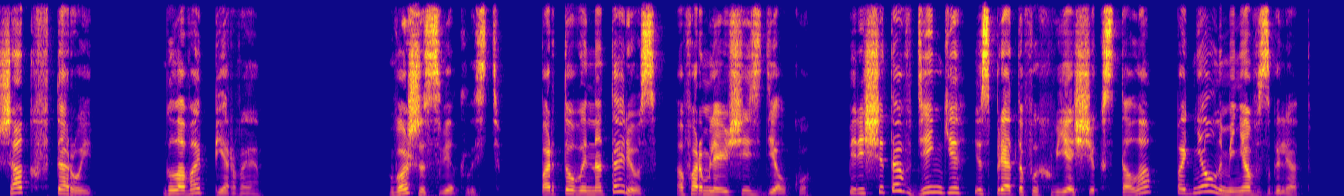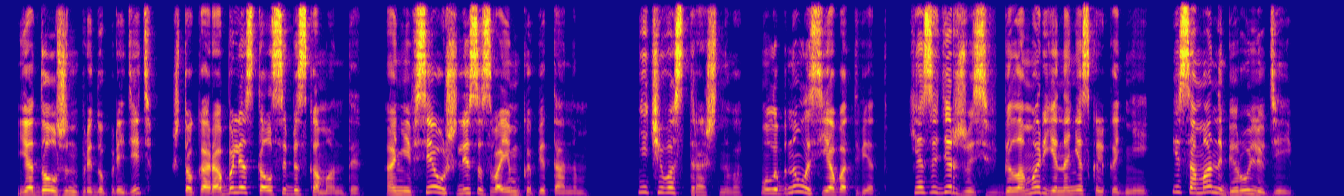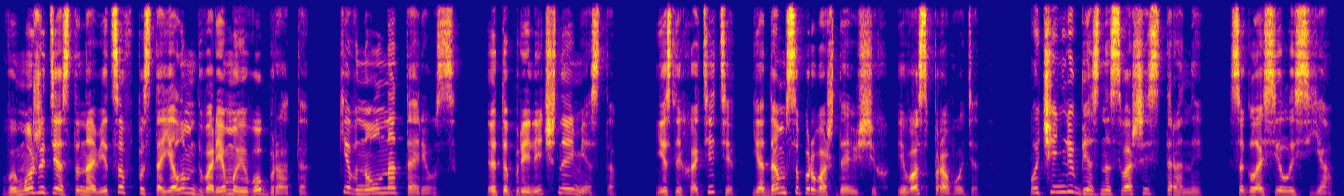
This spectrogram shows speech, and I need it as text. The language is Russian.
Шаг второй. Глава первая. Ваша светлость. Портовый нотариус, оформляющий сделку, пересчитав деньги и спрятав их в ящик стола, поднял на меня взгляд. Я должен предупредить, что корабль остался без команды. Они все ушли со своим капитаном. Ничего страшного. Улыбнулась я в ответ. Я задержусь в Беломорье на несколько дней и сама наберу людей. «Вы можете остановиться в постоялом дворе моего брата», – кивнул нотариус. «Это приличное место. Если хотите, я дам сопровождающих, и вас проводят». «Очень любезно с вашей стороны», – согласилась я.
